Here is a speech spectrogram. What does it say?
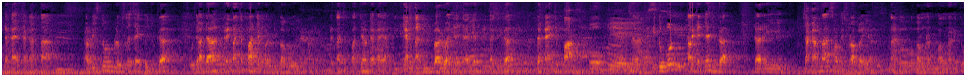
udah kayak Jakarta. Habis itu belum selesai itu juga udah ada kereta cepat yang baru dibangun. Kereta cepatnya udah kayak yang tadi baru aja saya lihat berita juga udah kayak Jepang. Oke. Nah, itu pun targetnya juga dari Jakarta sampai Surabaya. Nah, pembangunan-pembangunan itu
